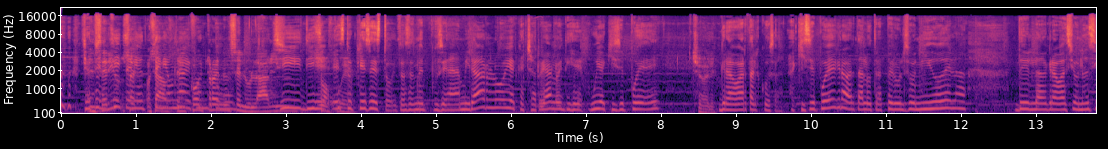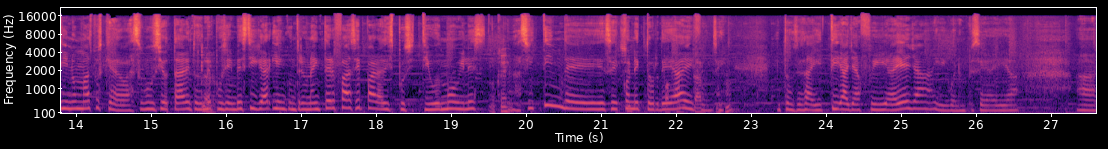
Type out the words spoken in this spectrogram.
¿En serio? Sí, tenía, o sea, tenía usted encontró en el celular el Sí, dije, software. ¿esto qué es esto? Entonces me puse a mirarlo y a cacharrearlo y dije, uy, aquí se puede Chévere. grabar tal cosa, aquí se puede grabar tal otra, pero el sonido de la de la grabación así nomás pues quedaba sucio tal, entonces me puse a investigar y encontré una interfase para dispositivos móviles así tin de ese conector de iPhone, sí. Entonces ahí allá fui a ella y bueno, empecé ahí a, a,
